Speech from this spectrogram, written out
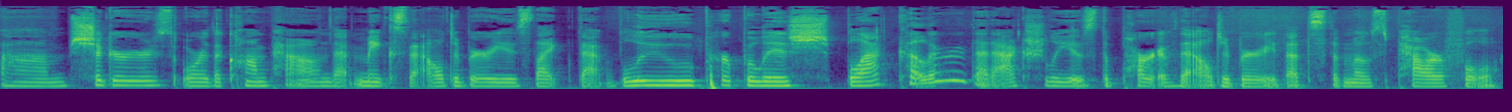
um, sugars or the compound that makes the elderberries like that blue, purplish, black color that actually is the part of the elderberry that's the most powerful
